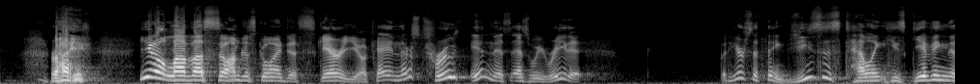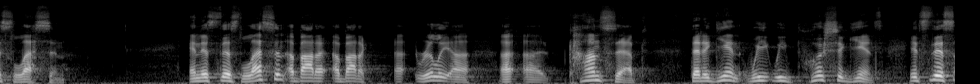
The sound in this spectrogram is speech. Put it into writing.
right? You don't love us, so I'm just going to scare you, okay? And there's truth in this as we read it. But here's the thing Jesus telling, he's giving this lesson. And it's this lesson about a, about a, really a, a, a concept that, again, we, we push against. It's this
